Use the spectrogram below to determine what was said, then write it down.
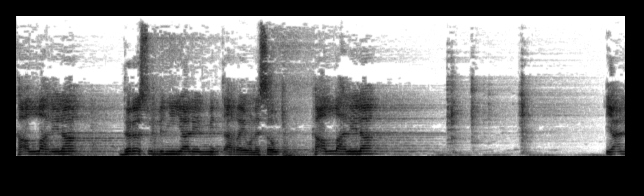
ከአላህ ሌላ ድረሱልኝ እያለ የሚጣራ የሆነ ሰው ከአላህ ሌላ ያኒ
